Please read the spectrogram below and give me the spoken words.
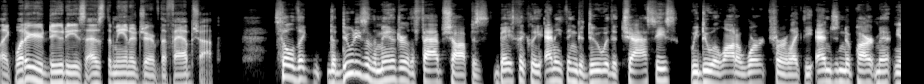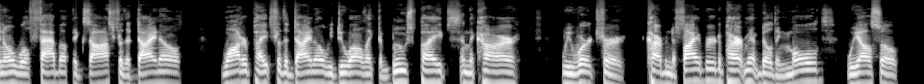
Like, what are your duties as the manager of the fab shop? So the the duties of the manager of the fab shop is basically anything to do with the chassis. We do a lot of work for like the engine department. You know, we'll fab up exhaust for the dyno. water pipe for the dyno. We do all like the boost pipes in the car. We worked for carbon to fiber department building molds. We also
